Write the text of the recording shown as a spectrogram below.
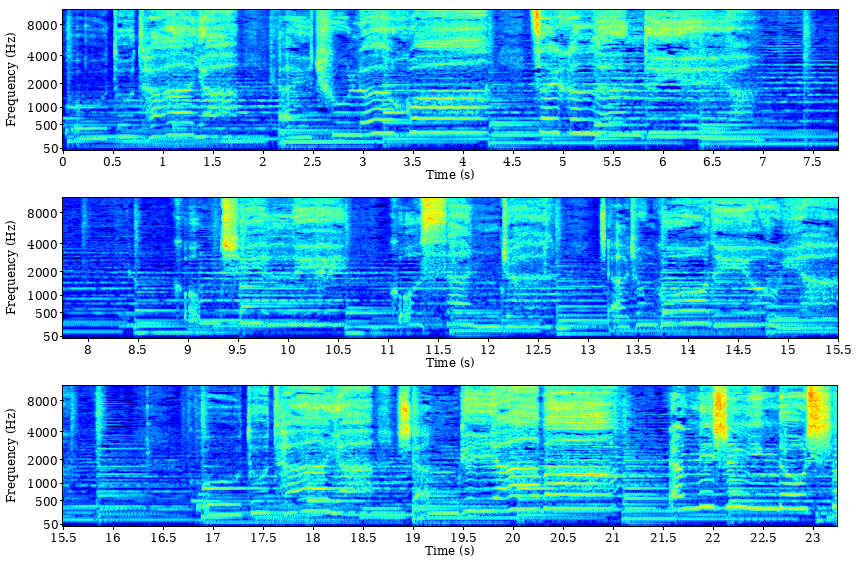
孤独它呀，开出了花，在寒冷的夜呀，空气里扩散着假装过的优雅。孤独它呀，像个哑巴，让你声音都沙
